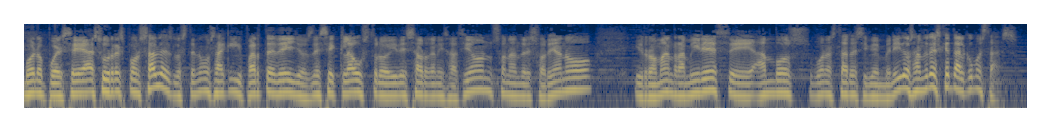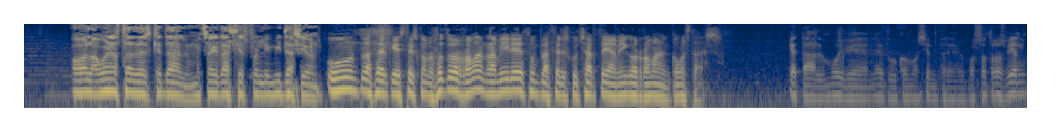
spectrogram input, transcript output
Bueno, pues eh, a sus responsables los tenemos aquí. Parte de ellos, de ese claustro y de esa organización, son Andrés Soriano y Román Ramírez. Eh, ambos, buenas tardes y bienvenidos. Andrés, ¿qué tal? ¿Cómo estás? Hola, buenas tardes, ¿qué tal? Muchas gracias por la invitación. Un placer que estés con nosotros, Román Ramírez, un placer escucharte, amigo Román, ¿cómo estás? ¿Qué tal? Muy bien, Edu, como siempre. ¿Vosotros bien?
